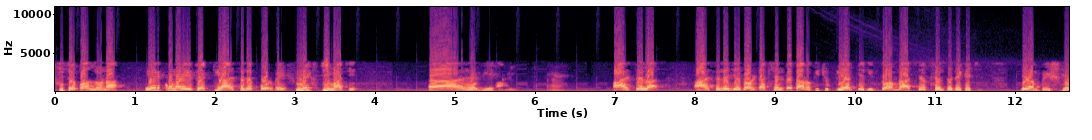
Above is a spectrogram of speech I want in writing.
ছুতে পারল না। এর কোনো এফেক্ট কি আইএসএল এ পড়বে? মিক্স টিম আছে। আইএসএল আইএসএল এ যে দলটা খেলবে তারও কিছু প্লেয়ারকে কিন্তু আমরা আজকে খেলতে দেখেছি। যেরকম বিষ্ণু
